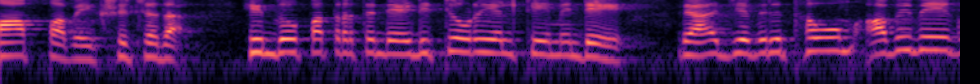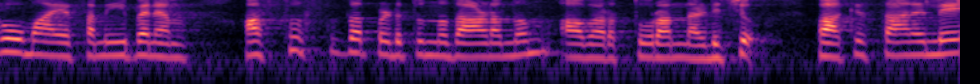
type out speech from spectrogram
മാപ്പ് അപേക്ഷിച്ചത് ഹിന്ദു പത്രത്തിന്റെ എഡിറ്റോറിയൽ ടീമിന്റെ രാജ്യവിരുദ്ധവും അവിവേകവുമായ സമീപനം അസ്വസ്ഥതപ്പെടുത്തുന്നതാണെന്നും അവർ തുറന്നടിച്ചു. പാകിസ്ഥാനിലെ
